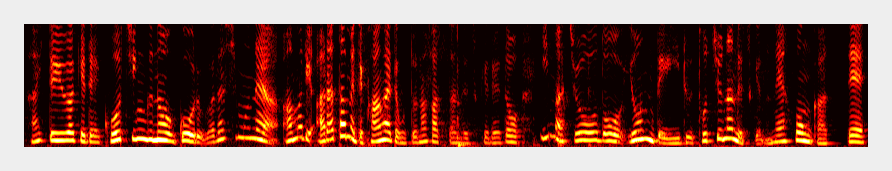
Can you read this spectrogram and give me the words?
はい、というわけでコーチングのゴール。私もねあまり改めて考えたことなかったんですけれど今ちょうど読んでいる途中なんですけどね本があって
